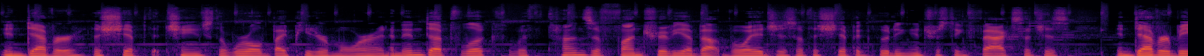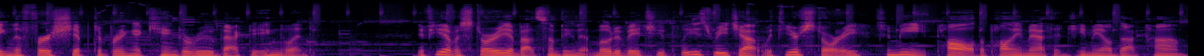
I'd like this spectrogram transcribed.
Endeavor, the ship that changed the world by Peter Moore, an in depth look with tons of fun trivia about voyages of the ship, including interesting facts such as Endeavor being the first ship to bring a kangaroo back to England. If you have a story about something that motivates you, please reach out with your story to me, Paul, the polymath at gmail.com.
